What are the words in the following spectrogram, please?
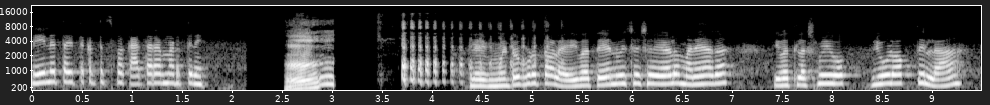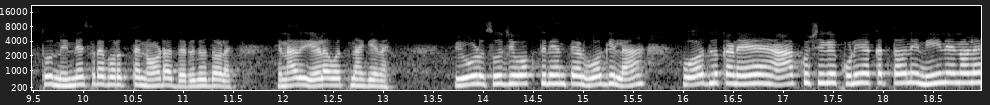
ನೀನೇ ತೈತ ಕಟ್ಟಿಸ್ಬೇಕು ಆ ಥರ ಮಾಡ್ತೀನಿ ಲೇ ಮಿಟ್ರು ಬಿಡ್ತಾಳೆ ಇವತ್ತೇನು ವಿಶೇಷ ಹೇಳು ಮನೆಯಾಗ? ಇವತ್ತು ಲಕ್ಷ್ಮಿ ಹೋಗ್ ಇವಳು ಹೋಗ್ತಿಲ್ಲ. ತು ನಿನ್ನ ಹೆಸರೇ ಬರುತ್ತೆ ನೋಡ ದರಿದ್ರದೋಳೆ ಏನಾದ್ರು ಹೇಳೋ ಇವಳು ಸೂಜಿ ಹೋಗ್ತೀನಿ ಅಂತೇಳಿ ಹೋಗಿಲ್ಲ. ಹೋದ್ಲು ಕಣೆ, ಆ ಖುಷಿಗೆ ಕುಣಿಯಕತ್ತವನಿ ನೀನೇನೋಳೆ?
